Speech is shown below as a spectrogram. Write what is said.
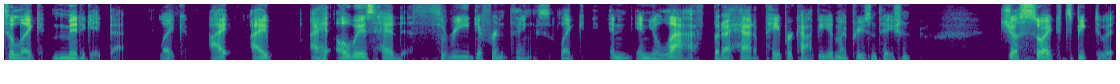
to like mitigate that. Like i i i always had three different things like and and you'll laugh but i had a paper copy of my presentation just so i could speak to it.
